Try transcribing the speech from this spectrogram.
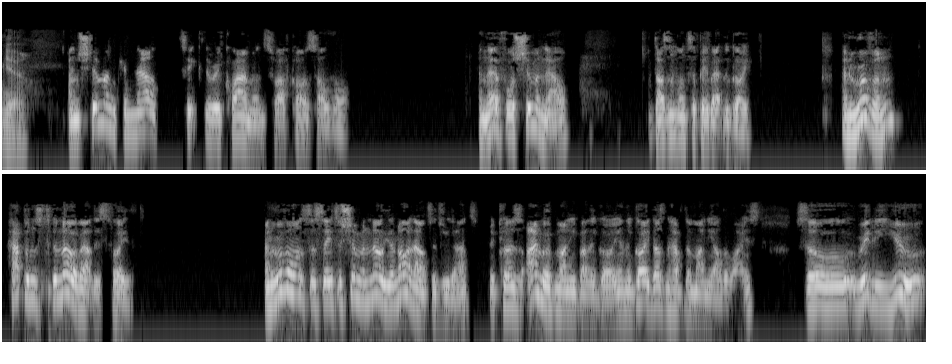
yeah. And Shimon can now tick the requirements for Avkar Salva. And therefore Shimon now doesn't want to pay back the guy. And Reuven happens to know about this faith. And Reuven wants to say to Shimon, no, you're not allowed to do that because I'm owed money by the guy and the guy doesn't have the money otherwise. So really you,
